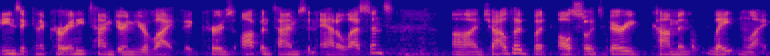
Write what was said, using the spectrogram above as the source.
means it can occur anytime during your life. It occurs oftentimes in adolescence uh, and childhood, but also it's very common late in life.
